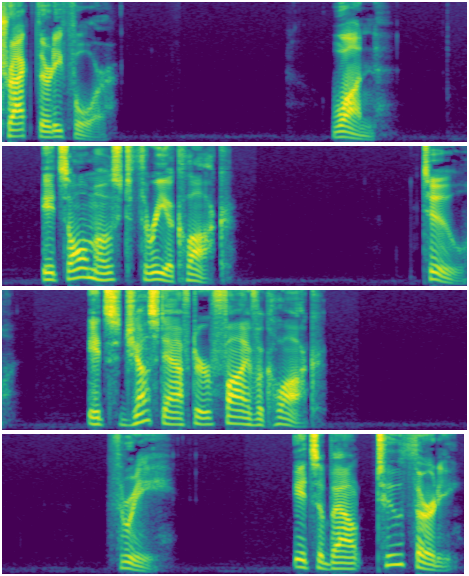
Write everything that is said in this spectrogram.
Track 34. 1, It's almost three o'clock. 2, It's just after five o'clock. 3, It's about 2.30.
